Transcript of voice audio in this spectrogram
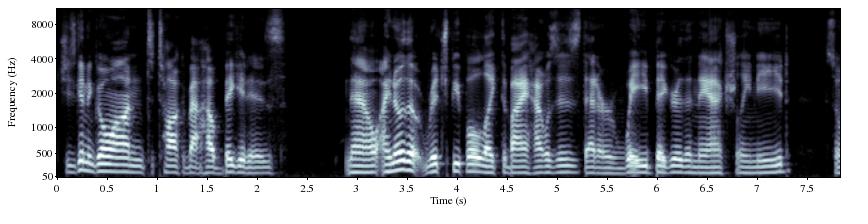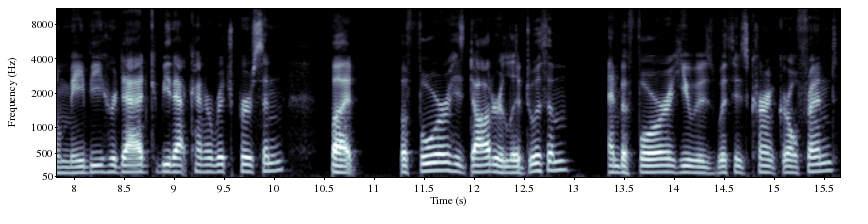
She's going to go on to talk about how big it is. Now, I know that rich people like to buy houses that are way bigger than they actually need, so maybe her dad could be that kind of rich person, but before his daughter lived with him and before he was with his current girlfriend,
